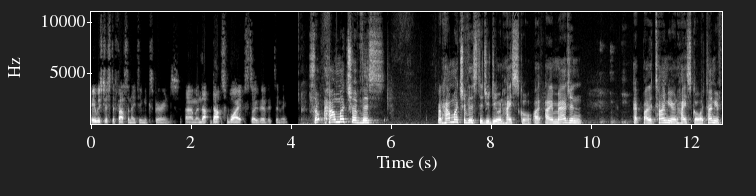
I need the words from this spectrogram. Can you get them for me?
It was just a fascinating experience um, and that that's why it's so vivid to me. So how much of this but how much of this did you do in high school? I, I imagine at, by the time you're in high school by the time you're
